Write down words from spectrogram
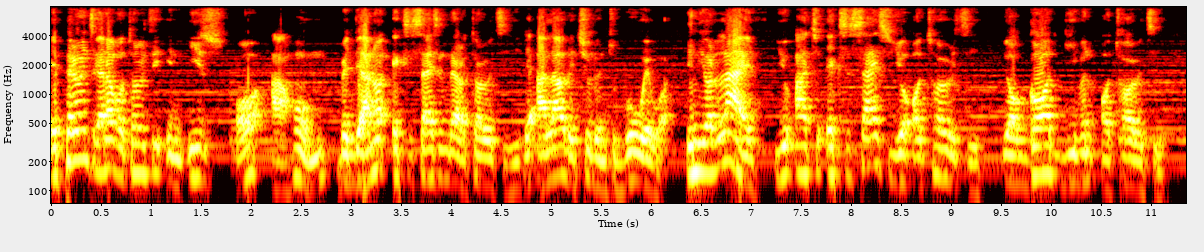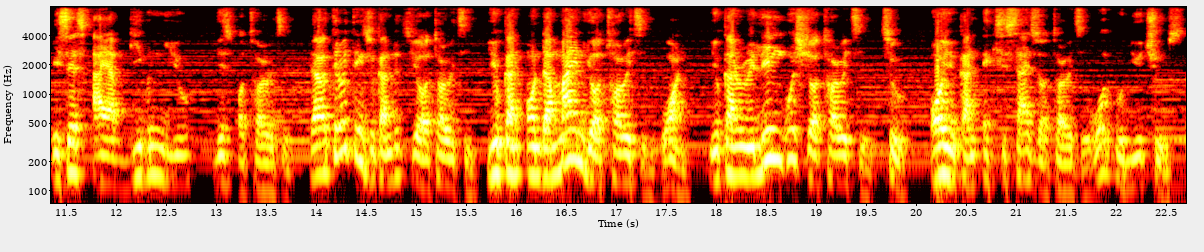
A parent can have authority in his or her home, but they are not exercising their authority. They allow the children to go wayward. In your life, you are to exercise your authority, your God-given authority. He says, I have given you this authority. There are three things you can do to your authority. You can undermine your authority. One, you can relinquish your authority. Two, or you can exercise your authority. What would you choose?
